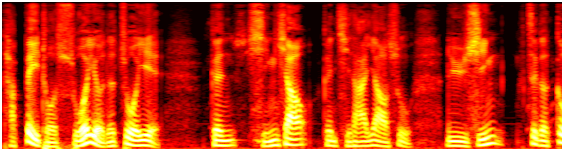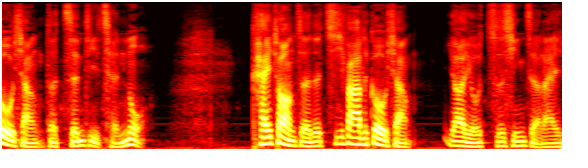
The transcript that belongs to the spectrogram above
他背妥所有的作业、跟行销、跟其他要素，履行这个构想的整体承诺。开创者的激发的构想要由执行者来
